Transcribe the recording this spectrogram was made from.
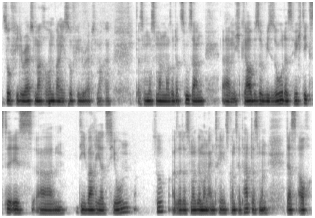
so viele Raps mache und wann ich so viele Raps mache. Das muss man mal so dazu sagen. Ähm, ich glaube sowieso, das Wichtigste ist ähm, die Variation. So, also dass man, wenn man ein Trainingskonzept hat, dass man das auch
